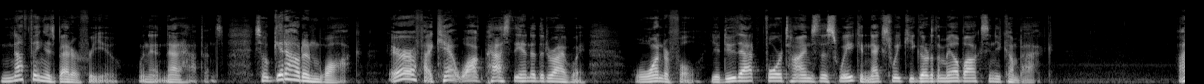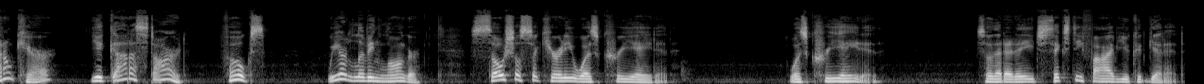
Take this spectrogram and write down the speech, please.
Nothing is better for you when that happens. So get out and walk. Arif, I can't walk past the end of the driveway. Wonderful. You do that four times this week, and next week you go to the mailbox and you come back. I don't care. You got to start. Folks, we are living longer. Social Security was created, was created so that at age 65 you could get it,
